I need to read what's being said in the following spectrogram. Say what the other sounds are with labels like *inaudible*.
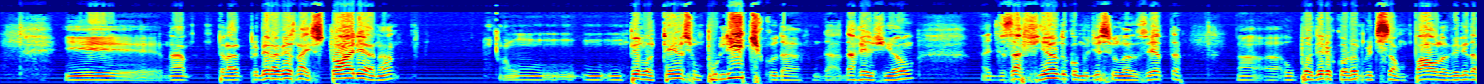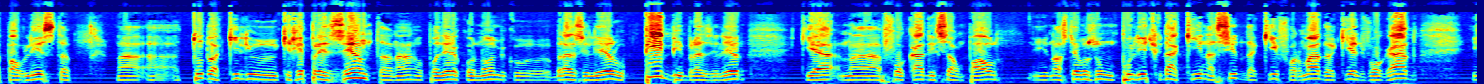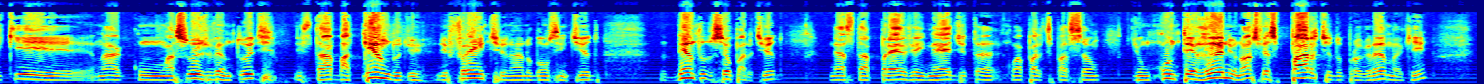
E na, pela primeira vez na história, né, um, um, um pelotense, um político da, da, da região, né, desafiando, como disse o Lanzetta, o poder econômico de São Paulo, Avenida Paulista, tudo aquilo que representa né, o poder econômico brasileiro, o PIB brasileiro, que é focado em São Paulo e nós temos um político daqui, nascido daqui, formado aqui, advogado, e que na, com a sua juventude está batendo de, de frente, né, no bom sentido, dentro do seu partido, nesta prévia inédita, com a participação de um conterrâneo nosso, fez parte do programa aqui.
